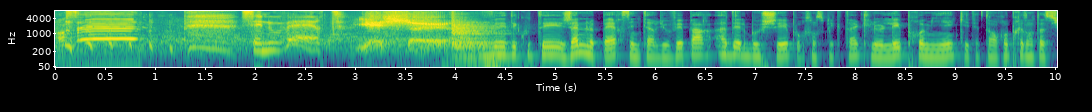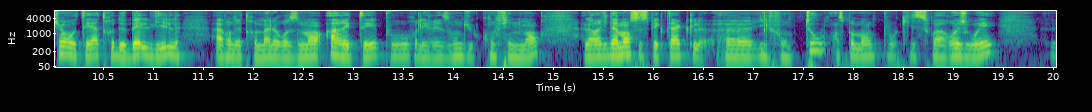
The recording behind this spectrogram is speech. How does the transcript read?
en scène Scène ouverte Yes, sir Vous venez d'écouter Jeanne Lepers, interviewée par Adèle Baucher pour son spectacle Les Premiers, qui était en représentation au théâtre de Belleville, avant d'être malheureusement arrêté pour les raisons du confinement. Alors évidemment, ce spectacle, euh, ils font tout en ce moment pour qu'il soit rejoué.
